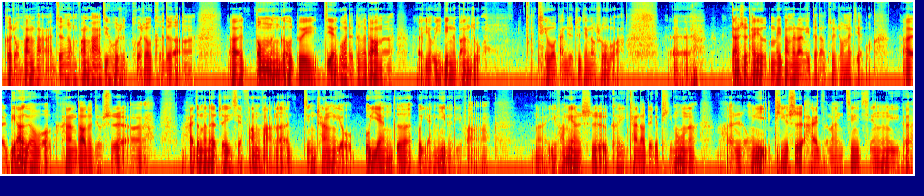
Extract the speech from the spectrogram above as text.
各种方法，这种方法几乎是唾手可得啊，呃，都能够对结果的得到呢，呃，有一定的帮助。这我感觉之前都说过啊，呃，但是他又没办法让你得到最终的结果。呃，第二个我看到的就是，嗯，孩子们的这一些方法呢，经常有不严格、不严密的地方啊。那一方面是可以看到这个题目呢，很容易提示孩子们进行一个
